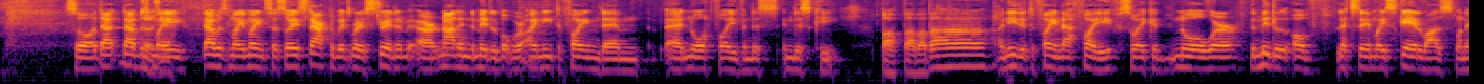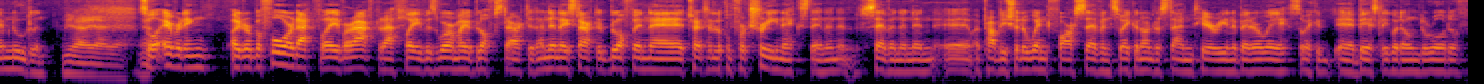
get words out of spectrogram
So that that was does, my yeah. that was my mindset. So I started with right straight in, or not in the middle, but where I need to find um, uh, note five in this in this key. Ba ba ba ba. I needed to find that five so I could know where the middle of let's say my scale was when I'm noodling. Yeah, yeah, yeah. So everything either before that five or after that five is where my bluff started, and then I started bluffing, uh, tried to looking for three next, then and then seven, and then uh, I probably should have went for seven so I could understand theory in a better way, so I could uh, basically go down the road of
